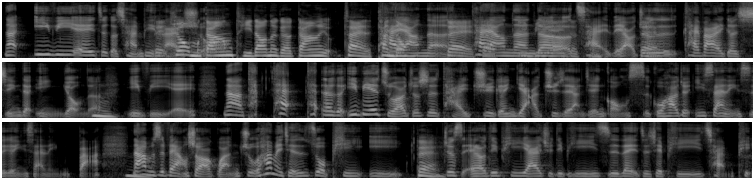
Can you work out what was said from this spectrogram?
那 EVA 这个产品来说，就我们刚刚提到那个，刚刚有在太阳能，对太阳能的材料，就是开发了一个新的应用的 EVA。那太太太那个 EVA 主要就是台剧跟雅剧这两间公司，国号就一三零四跟一三零八。那他们是非常受到关注，他们以前是做 PE，对，就是 LDPE、HDPE 之类这些 PE 产品。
